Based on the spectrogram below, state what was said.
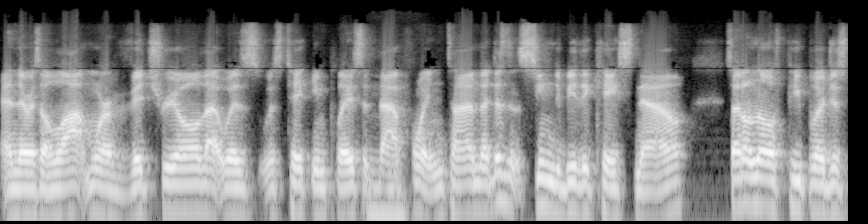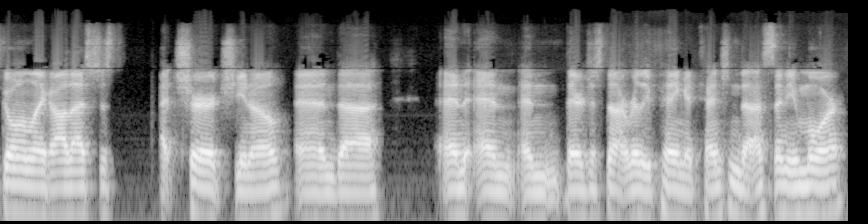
and there was a lot more vitriol that was, was taking place at mm-hmm. that point in time. That doesn't seem to be the case now. So I don't know if people are just going like, oh, that's just at church, you know, and, uh, and, and, and they're just not really paying attention to us anymore.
